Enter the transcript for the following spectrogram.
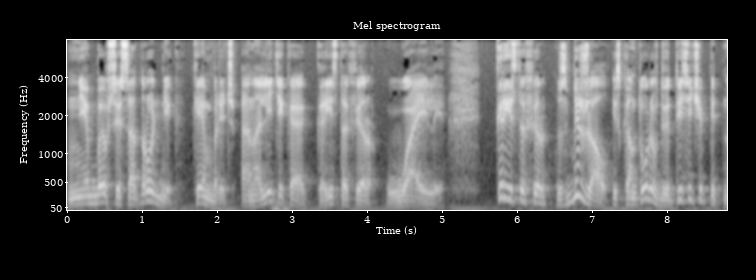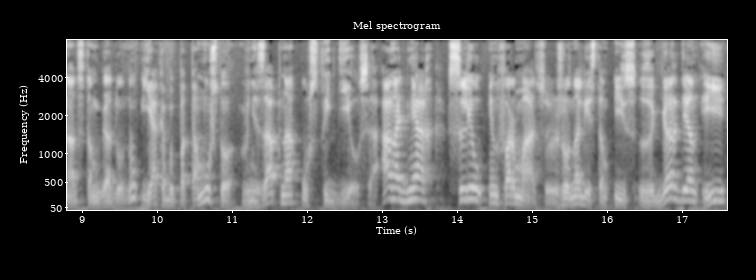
не бывший сотрудник Кембридж Аналитика Кристофер Уайли. Кристофер сбежал из конторы в 2015 году, ну, якобы потому, что внезапно устыдился, а на днях слил информацию журналистам из The Guardian и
